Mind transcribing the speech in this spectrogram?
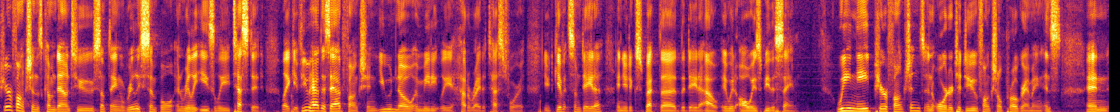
Pure functions come down to something really simple and really easily tested. Like if you had this add function, you would know immediately how to write a test for it. You'd give it some data and you'd expect the, the data out. It would always be the same. We need pure functions in order to do functional programming. And, and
